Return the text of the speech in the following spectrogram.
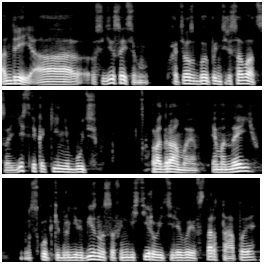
Андрей, а в связи с этим хотелось бы поинтересоваться, есть ли какие-нибудь программы M&A, скупки других бизнесов, инвестируете ли вы в стартапы,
